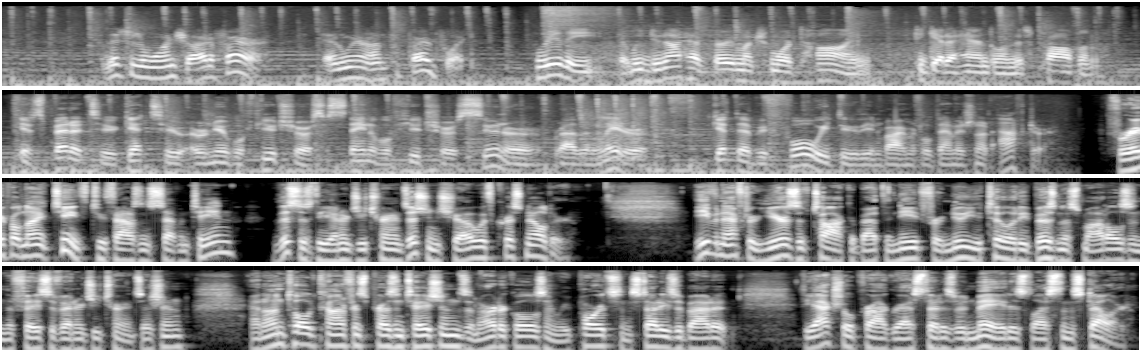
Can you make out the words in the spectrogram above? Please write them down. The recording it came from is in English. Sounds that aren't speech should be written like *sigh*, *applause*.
This is a one-shot affair, and we're unprepared for it. Really, uh, we do not have very much more time to get a handle on this problem. It's better to get to a renewable future, a sustainable future sooner rather than later. Get there before we do the environmental damage, not after. For April 19th, 2017, this is the Energy Transition Show with Chris Nelder. Even after years of talk about the need for new utility business models in the face of energy transition, and untold conference presentations and articles and reports and studies about it, the actual progress that has been made is less than stellar.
